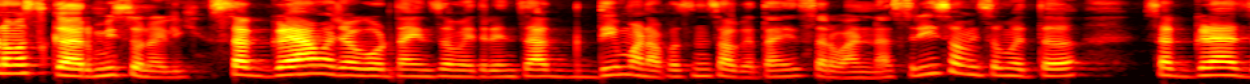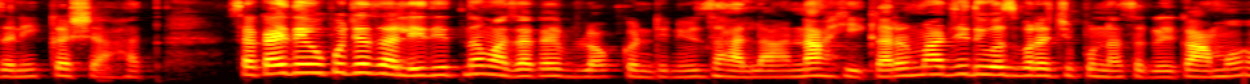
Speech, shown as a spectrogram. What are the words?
हॅलो नमस्कार. मी सोनाली. सगळ्या माझ्या गोडताईंचं मैत्रिणींचं अगदी मनापासून स्वागत आहे. सर्वांना श्री स्वामी समर्थ. सगळ्या जणी कशा आहात? सकाळी देवपूजा झाली. तिथनं माझा काही ब्लॉग कंटिन्यू झाला नाही. कारण माझी दिवसभराची पुन्हा सगळी कामं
